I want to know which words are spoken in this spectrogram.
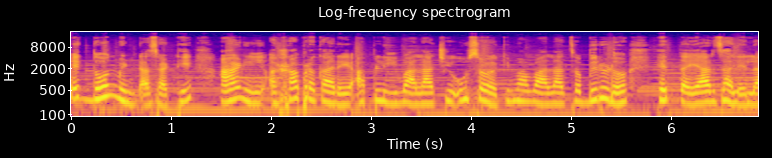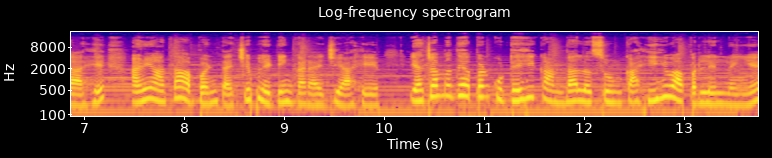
एक दोन मिनटासाठी आणि अशा प्रकारे आपली वालाची उसळ किंवा वालाचं बिरडं हे तयार झालेलं आहे आणि आता आपण त्याची प्लेटिंग करायची आहे. याच्यामध्ये आपण कुठेही कांदा लसूण काहीही वापरलेलं नाही आहे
